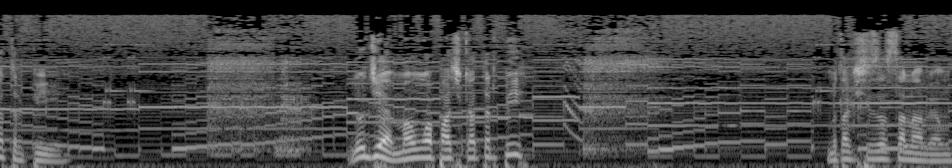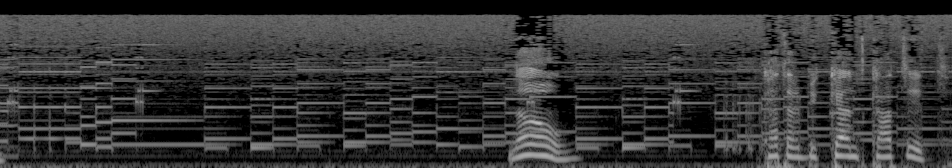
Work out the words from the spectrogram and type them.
Caterpie. Ludzie, mam łapać Caterpie? Bo tak się zastanawiam. No. Caterpie can't cut it.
